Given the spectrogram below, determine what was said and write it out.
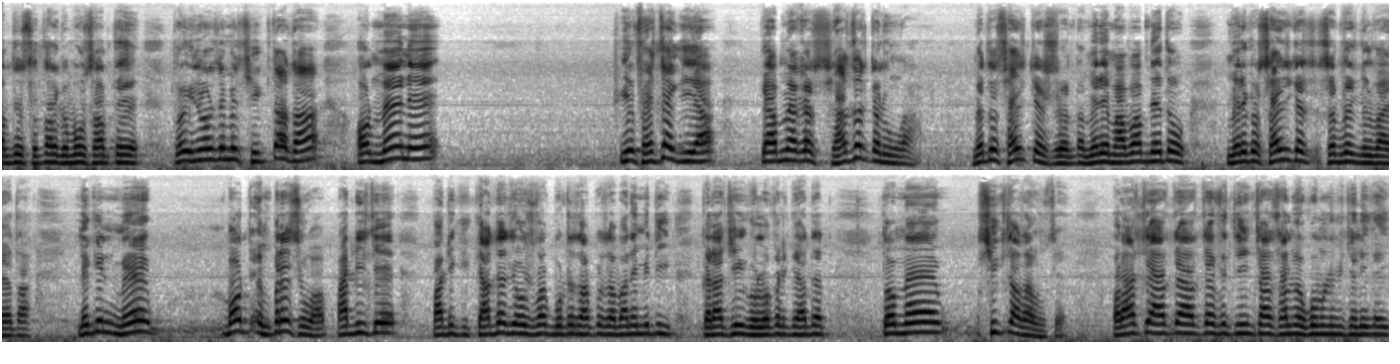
अब्दुल सत्तार गबोर साहब थे तो इन लोगों से मैं सीखता था और मैंने ये फैसला किया कि अब मैं अगर सियासत करूँगा, मैं तो साइंस का स्टूडेंट था, मेरे माँ बाप ने तो मेरे को साइंस का सब्जेक्ट दिलवाया था। लेकिन मैं बहुत इम्प्रेस हुआ, पार्टी से, पार्टी की क्यादत जो उस वक्त भुट्टो साहब के ज़माने में थी, कराची को लोकल क्यादत तो मैं सीखता था उनसे। और आस्ते आस्ते आस्ते फिर तीन, चार साल में हुकूमत भी चली गई।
